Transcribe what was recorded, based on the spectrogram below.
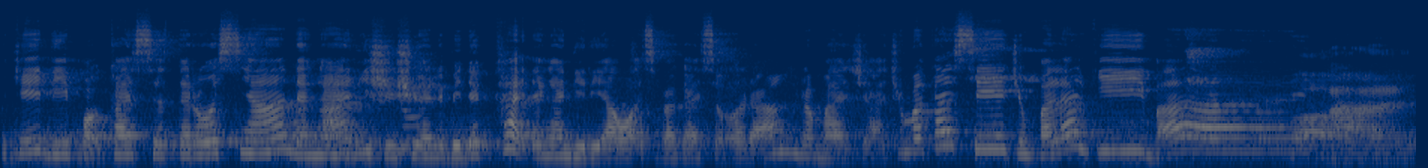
okay, di podcast seterusnya dengan isu-isu yang lebih dekat dengan diri awak sebagai seorang remaja. Terima kasih, jumpa lagi. Bye. Bye.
